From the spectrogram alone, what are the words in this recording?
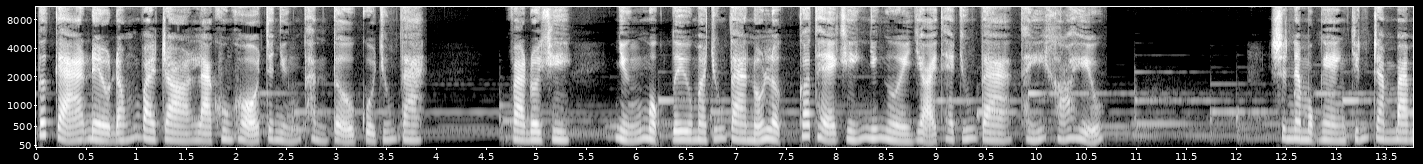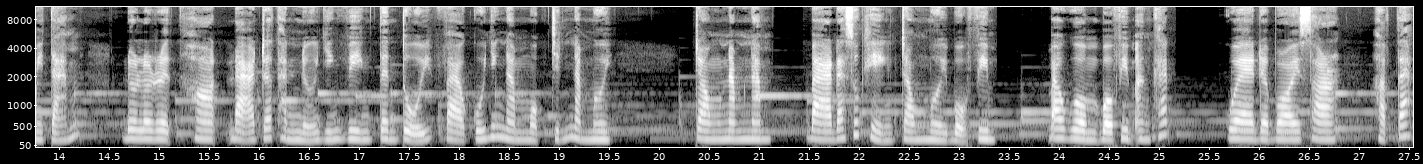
Tất cả đều đóng vai trò là khuôn khổ cho những thành tựu của chúng ta. Và đôi khi, những mục tiêu mà chúng ta nỗ lực có thể khiến những người giỏi theo chúng ta thấy khó hiểu. Sinh năm 1938, Dolores Hart đã trở thành nữ diễn viên tên tuổi vào cuối những năm 1950. Trong 5 năm, bà đã xuất hiện trong 10 bộ phim, bao gồm bộ phim ăn khách Where the Boys Are, hợp tác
